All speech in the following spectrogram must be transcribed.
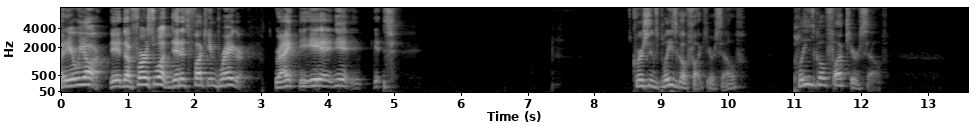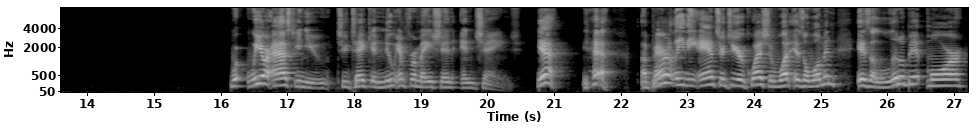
But here we are. The, the first one, Dennis fucking Prager, right? Christians, please go fuck yourself. Please go fuck yourself. We are asking you to take in new information and change. Yeah, yeah. Apparently, the answer to your question, what is a woman, is a little bit more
